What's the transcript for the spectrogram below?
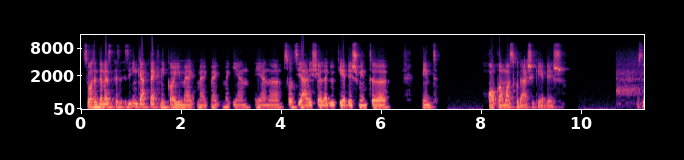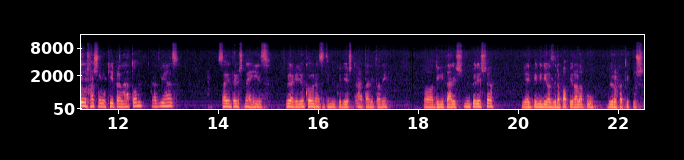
Szóval szerintem ez, ez, ez inkább technikai, meg, meg, meg, meg ilyen, ilyen uh, szociális jellegű kérdés, mint, uh, mint alkalmazkodási kérdés. Ezt én is hasonlóképpen látom Edvihez. Szerintem is nehéz, főleg egy önkormányzati működést átállítani a digitális működésre. Ugye itt még mindig azért a papír alapú, bürokratikus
